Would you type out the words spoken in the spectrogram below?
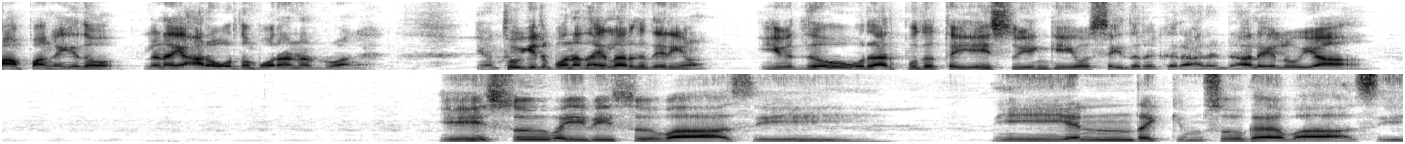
பார்ப்பாங்க. ஏதோ இல்லைன்னா யாரோ ஒருத்தன் போகிறான்னுருவாங்க இவன் தூக்கிட்டு போனால் தான் எல்லாருக்கும் தெரியும். ஏதோ ஒரு அற்புதத்தை இயேசு எங்கேயோ செய்திருக்கிறார் என்றால் ஏலூயா இயேசுவை விசுவாசி நீ என்றைக்கும் சுகவாசி.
